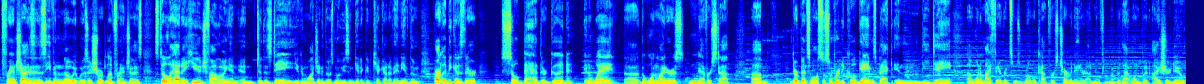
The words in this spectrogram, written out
franchises, even though it was a short-lived franchise, still had a huge following, and, and to this day, you can watch any of those movies and get a good kick out of any of them. Partly because they're so bad they're good in a way. Uh, the one-liners never stop. Um, there have been some also some pretty cool games back in the day. Uh, one of my favorites was RoboCop vs Terminator. I don't know if you remember that one, but I sure do.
